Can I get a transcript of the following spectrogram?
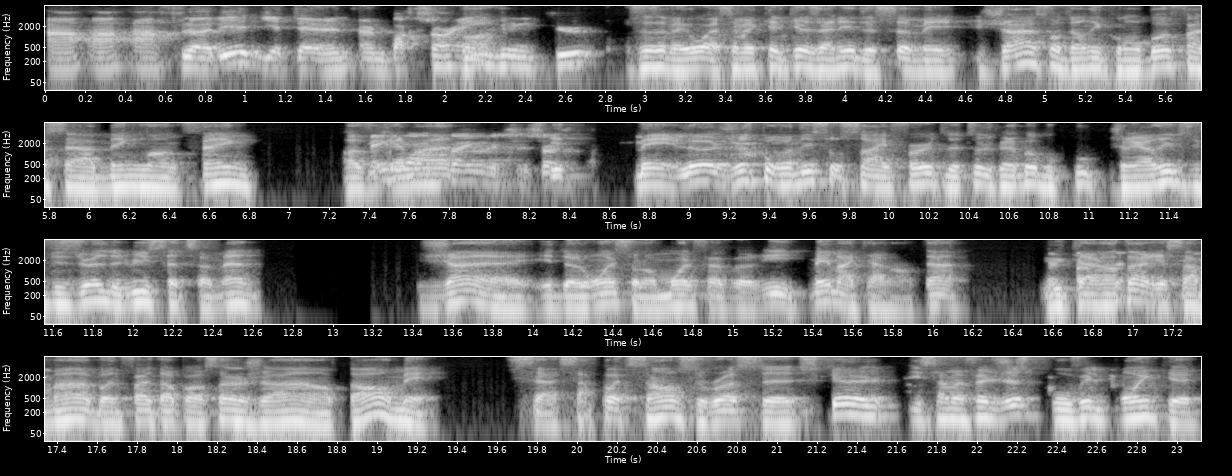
en, en, Floride, il était un, boxeur invaincu. Ça, ça fait, ouais, ça fait quelques années de ça. Mais Jean, son dernier combat face à Meng Longfeng, a Meng vraiment. Longfeng, c'est ça. Mais là, juste pour revenir sur Seifert, là, je ne connais pas beaucoup. J'ai regardé du visuel de lui cette semaine. Jean est de loin, selon moi, le favori, même à 40 ans. Il a eu 40 ans récemment, bonne fête en passant, Jean en tort, mais ça n'a pas de sens, Ross. Ce que, et ça m'a fait juste prouver le point que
